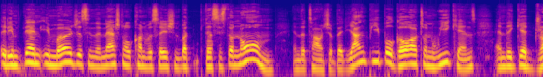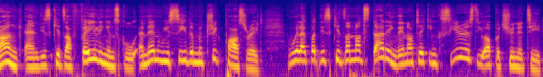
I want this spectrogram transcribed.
it then emerges in the national conversation, but this is the norm in the township that young people go out on weekends and they get drunk, and these kids are failing in school. And then we see the matric pass rate, and we're like, but these kids are not studying, they're not taking serious the opportunity.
